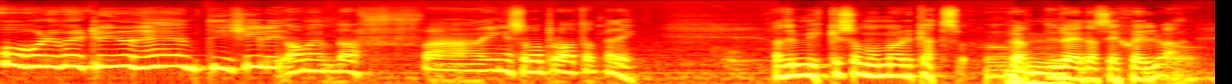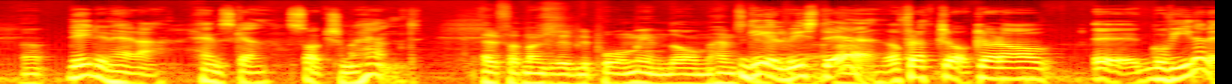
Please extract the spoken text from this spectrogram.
Åh, har det verkligen hänt i Chile? Ja, men vad fan, det är ingen som har pratat med dig. Alltså, det är mycket som har mörkats för att rädda sig själva. Ja. Det är den här hemska saker som har hänt. Är det för att man inte vill bli påmind om hemskheterna? Delvis det, och för att kla- klara av eh, gå vidare.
